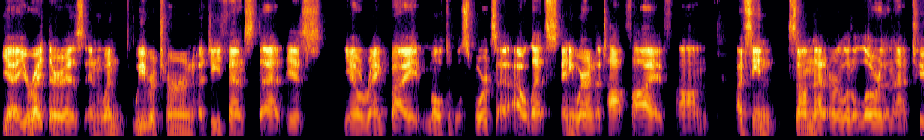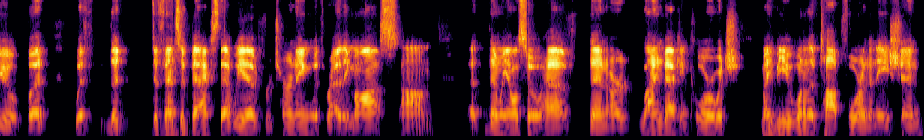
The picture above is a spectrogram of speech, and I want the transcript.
Yeah, you're right. There is, and when we return a defense that is, you know, ranked by multiple sports outlets anywhere in the top five, um, I've seen some that are a little lower than that too. But with the defensive backs that we have returning with Riley Moss, um, uh, then we also have then our linebacking core, which might be one of the top four in the nation,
